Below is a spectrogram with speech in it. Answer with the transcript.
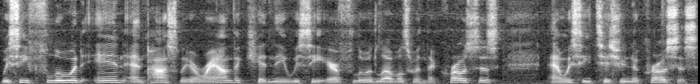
We see fluid in and possibly around the kidney. We see air fluid levels with necrosis, and we see tissue necrosis.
